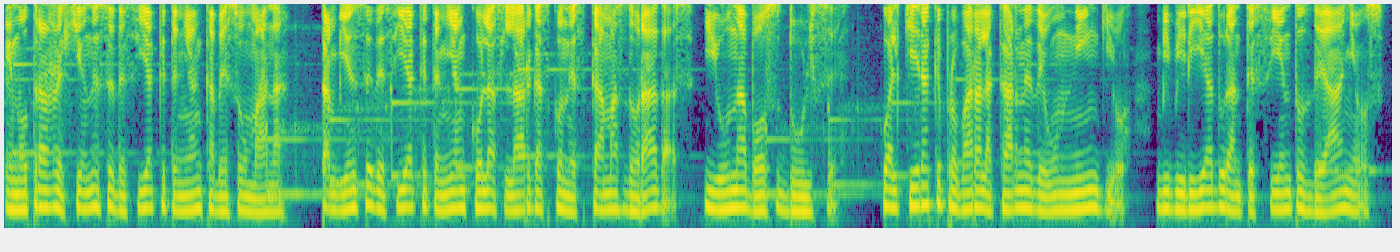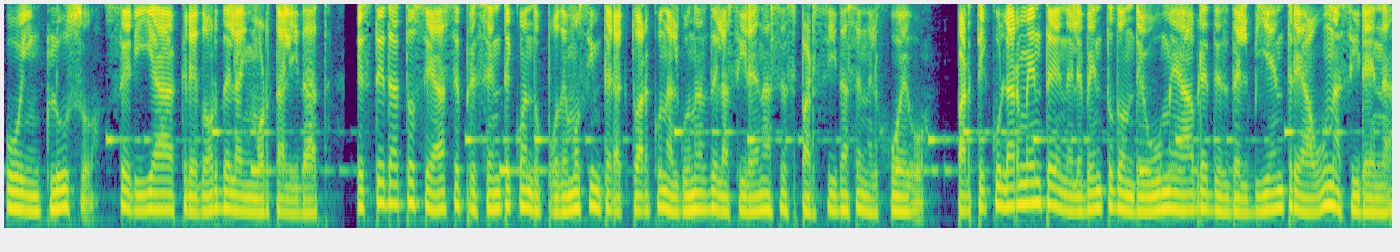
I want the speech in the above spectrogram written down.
En otras regiones se decía que tenían cabeza humana. También se decía que tenían colas largas con escamas doradas y una voz dulce. Cualquiera que probara la carne de un ningyo viviría durante cientos de años o incluso sería acreedor de la inmortalidad. Este dato se hace presente cuando podemos interactuar con algunas de las sirenas esparcidas en el juego, particularmente en el evento donde Ume abre desde el vientre a una sirena,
